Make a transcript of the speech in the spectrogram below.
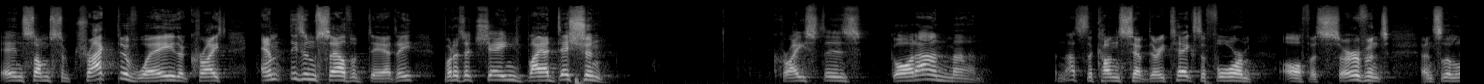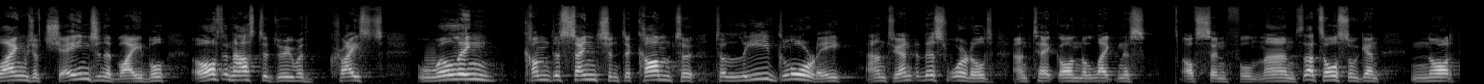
in some subtractive way that Christ empties himself of deity, but it's a change by addition. Christ is God and man. And that's the concept there. He takes the form of a servant. And so the language of change in the Bible often has to do with Christ's willing condescension to come, to, to leave glory, and to enter this world and take on the likeness of sinful man. So that's also, again, not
